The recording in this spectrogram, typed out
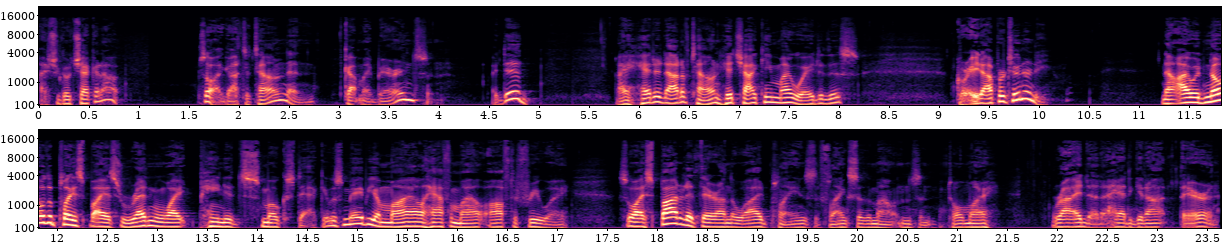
I should go check it out. So I got to town and got my bearings, and I did. I headed out of town, hitchhiking my way to this great opportunity. Now, I would know the place by its red and white painted smokestack. It was maybe a mile, half a mile off the freeway. So I spotted it there on the wide plains, the flanks of the mountains, and told my ride that I had to get out there and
